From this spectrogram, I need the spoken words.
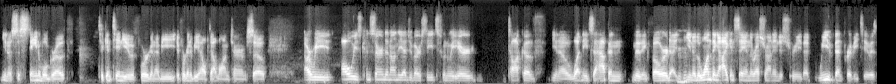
you know, sustainable growth to continue if we're going to be if we're going to be helped out long term. So, are we always concerned and on the edge of our seats when we hear talk of you know what needs to happen moving forward I, mm-hmm. you know the one thing i can say in the restaurant industry that we've been privy to is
